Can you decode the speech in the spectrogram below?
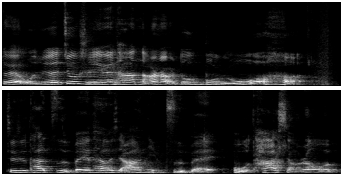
对，我觉得就是因为他哪儿哪儿都不如我，就是他自卑，他要想让你自卑。不，他想让我，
